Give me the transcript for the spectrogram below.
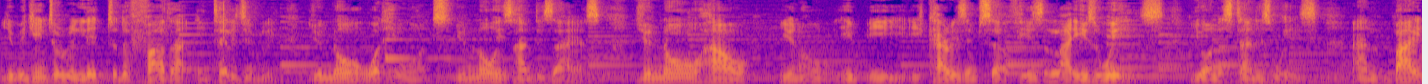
you begin to relate to the Father intelligibly. You know what He wants. You know His heart desires. You know how you know He, he, he carries Himself, His His ways. You understand His ways, and by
